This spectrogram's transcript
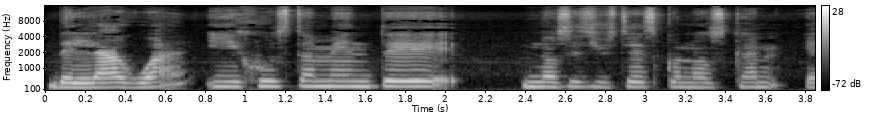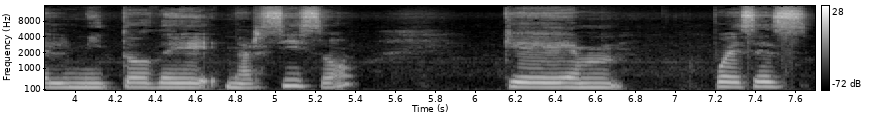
del agua y justamente, no sé si ustedes conozcan el mito de Narciso, que pues es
